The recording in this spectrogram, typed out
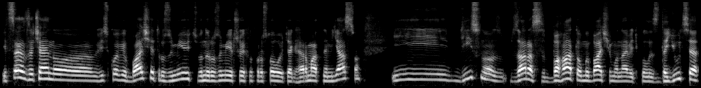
і це звичайно військові бачать, розуміють. Вони розуміють, що їх використовують як гарматне м'ясо. І дійсно зараз багато ми бачимо, навіть коли здаються е,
